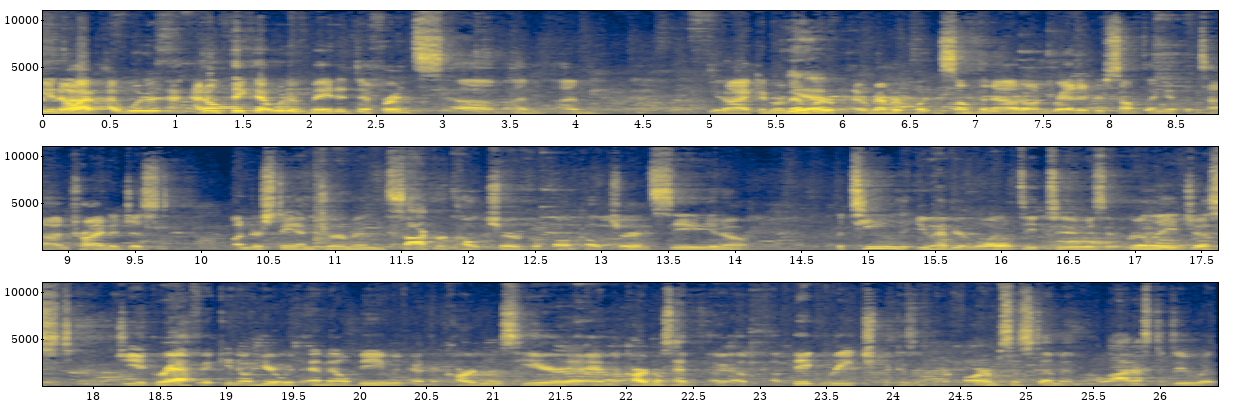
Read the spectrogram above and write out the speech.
you know, I. I would. I don't think that would have made a difference. Um, I'm, I'm, you know, I can remember. I remember putting something out on Reddit or something at the time, trying to just understand German soccer culture, football culture, and see, you know, the team that you have your loyalty to. Is it really just geographic? You know, here with MLB, we've got the Cardinals here, Yeah. and the Cardinals have a, a, a big reach because of their farm system, and a lot has to do with.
